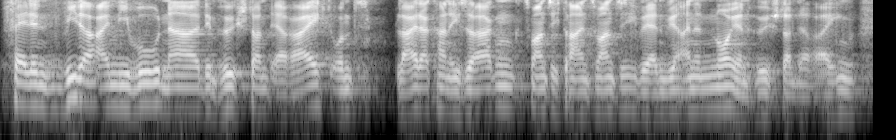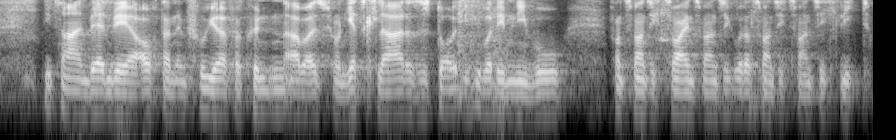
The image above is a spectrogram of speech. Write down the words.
Fällen wieder ein Niveau nahe dem Höchststand erreicht und Leider kann ich sagen, 2023 werden wir einen neuen Höchststand erreichen. Die Zahlen werden wir ja auch dann im Frühjahr verkünden, aber es ist schon jetzt klar, dass es deutlich über dem Niveau von 2022 oder 2020 liegt.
